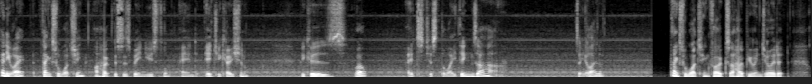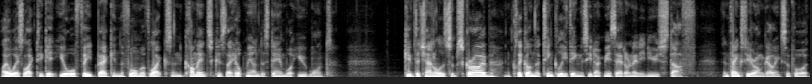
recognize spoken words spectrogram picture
Anyway, thanks for watching. I hope this has been useful and educational because, well, it's just the way things are. See you later. Thanks for watching, folks. I hope you enjoyed it. I always like to get your feedback in the form of likes and comments because they help me understand what you want. Give the channel a subscribe and click on the tinkly things so you don't miss out on any new stuff. And thanks for your ongoing support.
